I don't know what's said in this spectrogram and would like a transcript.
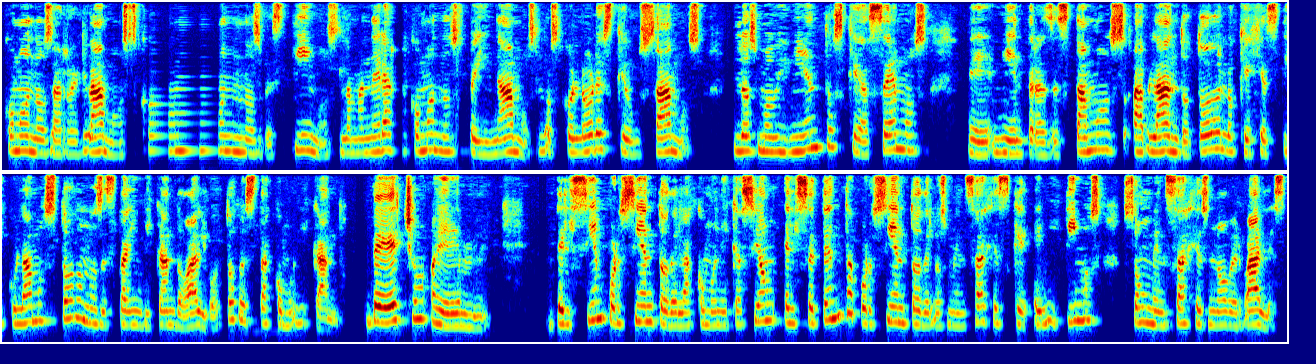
cómo nos arreglamos, cómo nos vestimos, la manera como nos peinamos, los colores que usamos, los movimientos que hacemos eh, mientras estamos hablando, todo lo que gesticulamos, todo nos está indicando algo, todo está comunicando. De hecho, em, del 100% de la comunicación, el 70% de los mensajes que emitimos son mensajes no verbales.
